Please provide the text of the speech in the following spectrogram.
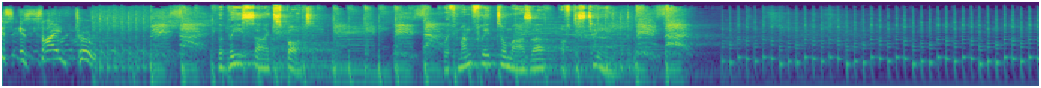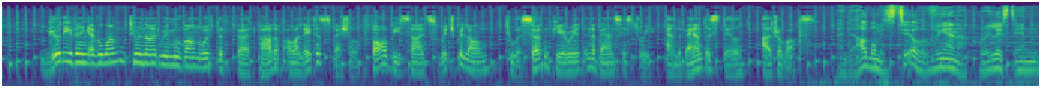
This is side two. The B-side spot with Manfred Tomasa of Disdain. Good evening, everyone. Tonight we move on with the third part of our latest special, four B-sides which belong to a certain period in the band's history, and the band is still Ultravox. And the album is still Vienna, released in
